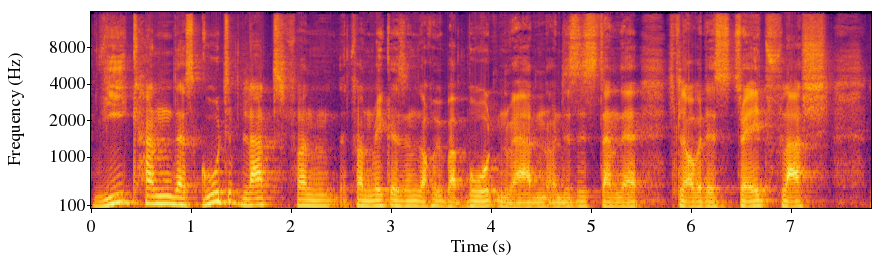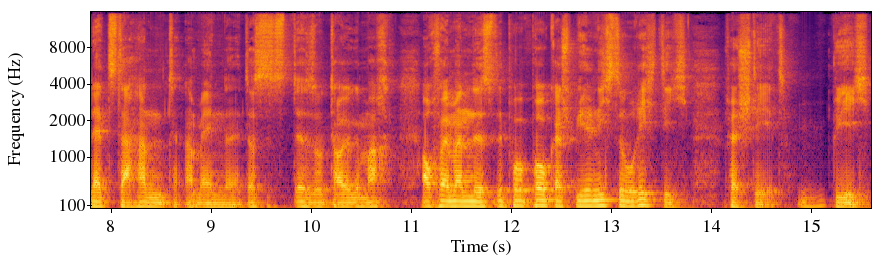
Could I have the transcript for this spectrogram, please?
Wie kann das gute Blatt von, von Mickelson noch überboten werden? Und es ist dann der, ich glaube, der Straight Flush letzter Hand am Ende. Das ist äh, so toll gemacht. Auch wenn man das Pokerspiel nicht so richtig versteht, mhm. wie ich.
